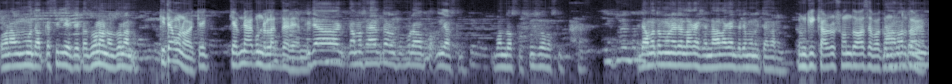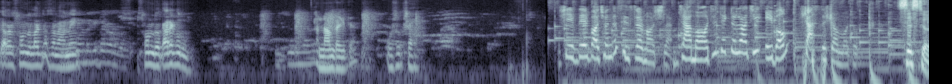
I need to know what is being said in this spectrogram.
তখন আমার মধ্যে আটকা সিলিয়েছে জ্বলানো জ্বলানো। কিতা মনে হয়? কে- কেমনে আগুনটা লাগতে রে আমি এটা আমার সাহেব তো পুরো ইয়ে আসলো বন্ধ আসলো সুইচ অফ আসলো। এটা আমার তো মনে এটা লাগাইছে না মনে হইতে পারে এখন কি কারোর সন্দেহ আছে বা কোনো আমার তো সত্যতা নেই? অনেক কারও সন্দেহ লাগতেছে না আমি সন্দেহ কারে করুন আর নামটা অসুখ সাহা শেফদের পছন্দ সিস্টার মশলা যা মডার্ন টেকনোলজি এবং স্বাস্থ্যসম্মত। সিস্টার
